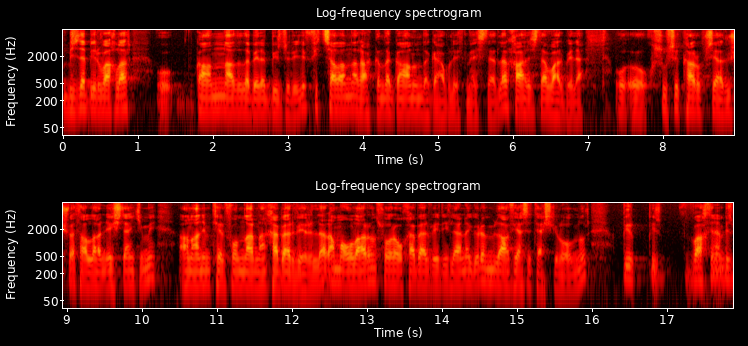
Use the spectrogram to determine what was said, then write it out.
Bizdə bir vaxtlar O qanunun adı da belə bir cür idi. Fit çalanlar haqqında qanun da qəbul etmək istədilər. Xaricdə var belə. O, o xüsusi korrupsiya, rüşvət hallarını eşidən kimi anonim telefonlarla xəbər verirlər, amma onların sonra o xəbər verdiklərinə görə müdafiəsi təşkil olunur. Bir bir vaxtı ilə biz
